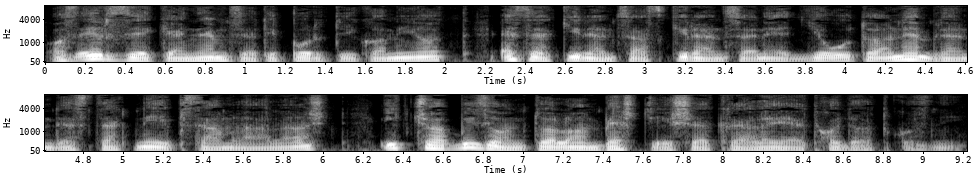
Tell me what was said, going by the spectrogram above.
Az érzékeny nemzeti politika miatt 1991 óta nem rendeztek népszámlálást, így csak bizonytalan bestésekre lehet hagyatkozni.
